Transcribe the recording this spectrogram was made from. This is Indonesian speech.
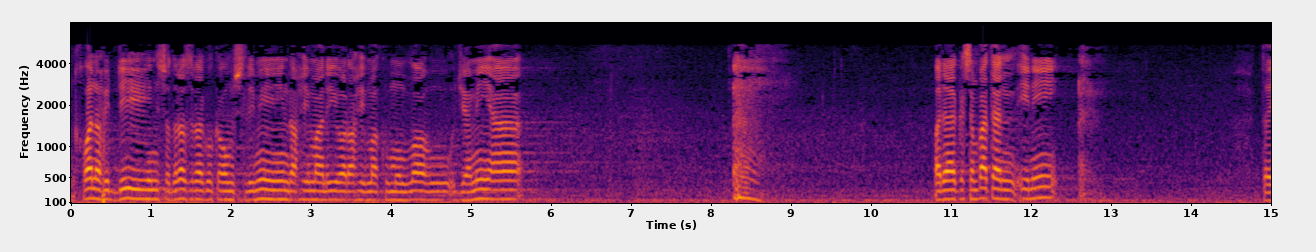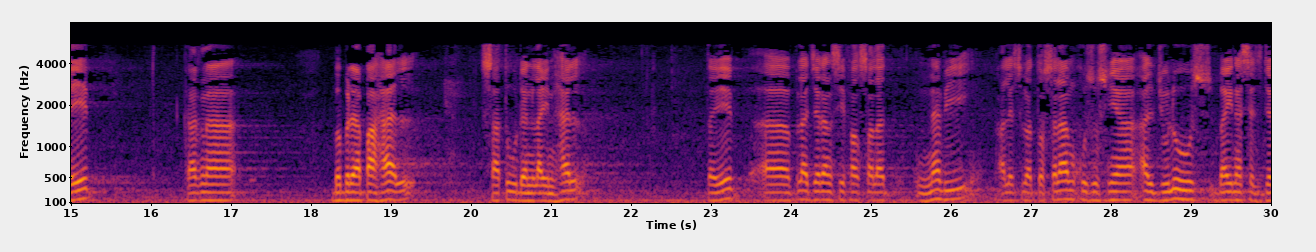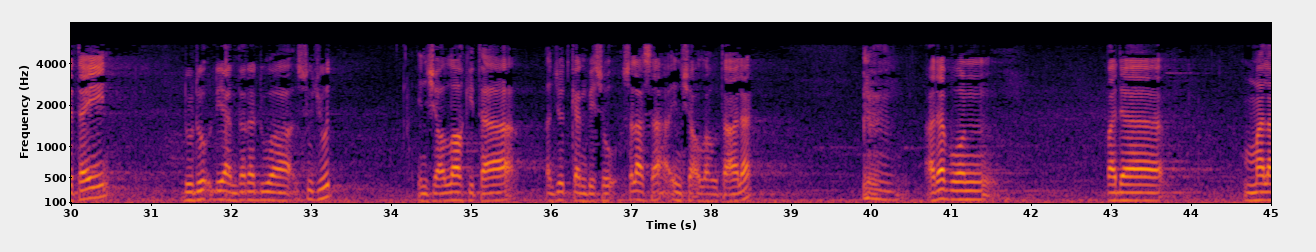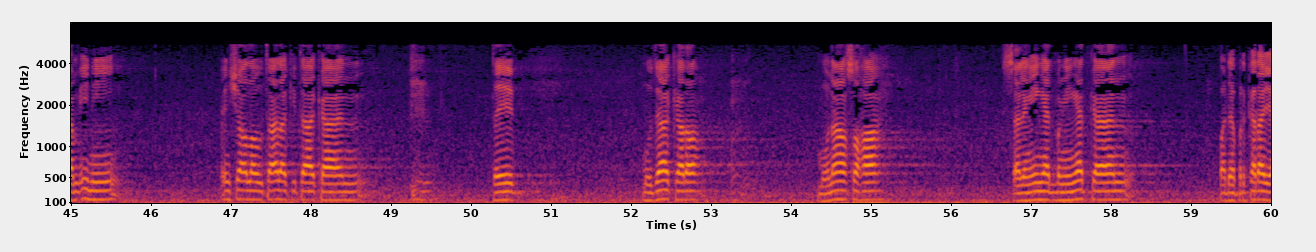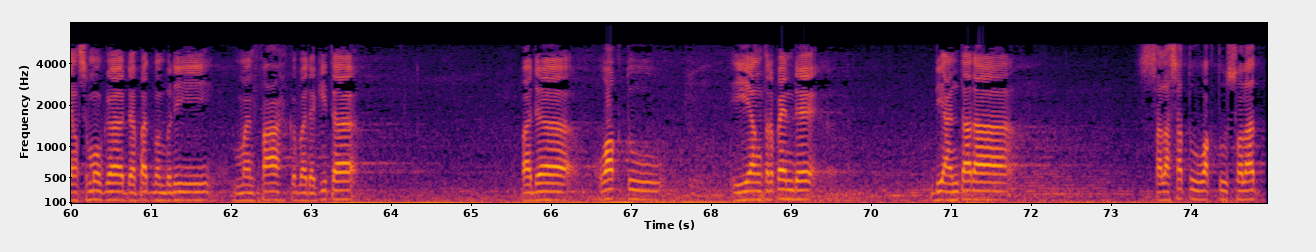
Ikhwana Fiddin Saudara-saudaraku kaum muslimin Rahimani wa rahimakumullahu jami'a. Pada kesempatan ini Taib Karena Beberapa hal Satu dan lain hal Taib uh, Pelajaran sifat salat Nabi alaihissalatu wassalam khususnya al-julus baina sajdatain duduk di antara dua sujud. Insyaallah kita lanjutkan besok Selasa insyaallah taala. Adapun pada malam ini insyaallah taala kita akan taib mudzakarah munasahah saling ingat mengingatkan pada perkara yang semoga dapat memberi manfaat kepada kita pada waktu yang terpendek di antara salah satu waktu solat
